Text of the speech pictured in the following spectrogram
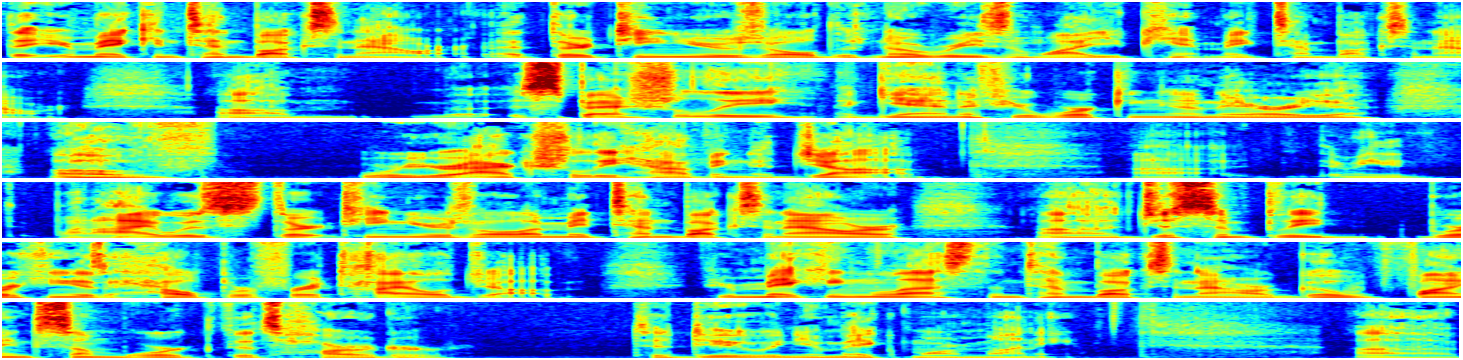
that you're making 10 bucks an hour. At 13 years old, there's no reason why you can't make 10 bucks an hour. Um, especially, again, if you're working in an area of where you're actually having a job. Uh, I mean, when I was 13 years old, I made 10 bucks an hour uh, just simply working as a helper for a tile job. If you're making less than 10 bucks an hour, go find some work that's harder to do and you'll make more money uh,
